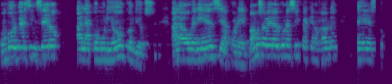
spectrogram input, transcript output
un volver sincero a la comunión con Dios, a la obediencia con Él. Vamos a ver algunas citas que nos hablan de esto.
